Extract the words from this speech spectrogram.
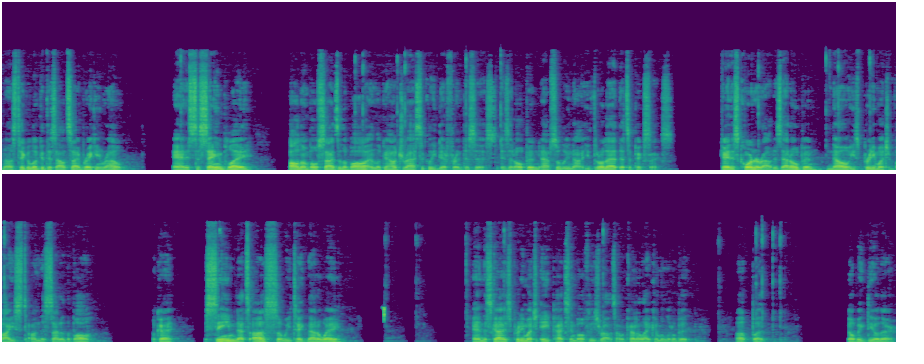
Now let's take a look at this outside breaking route. And it's the same play, called on both sides of the ball, and look at how drastically different this is. Is it open? Absolutely not. You throw that, that's a pick six. Okay, this corner route, is that open? No, he's pretty much viced on this side of the ball. Okay, the seam, that's us, so we take that away. And this guy is pretty much apex in both of these routes. I would kind of like him a little bit up, but no big deal there.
